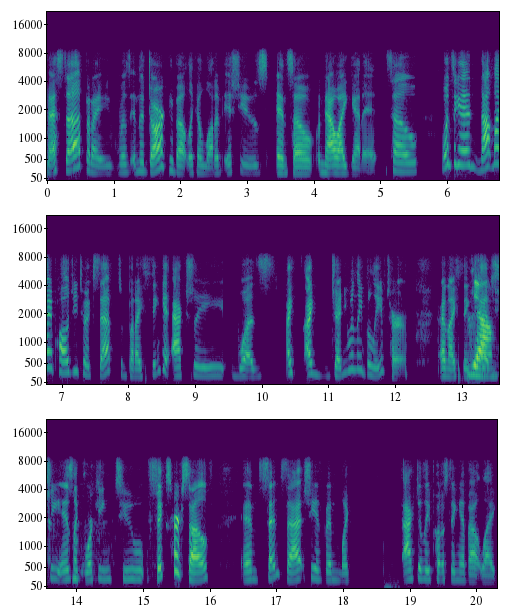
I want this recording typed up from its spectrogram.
messed up and I was in the dark about like a lot of issues and so now I get it. So once again, not my apology to accept, but I think it actually was. I I genuinely believed her, and I think yeah. that she is like working to fix herself. And since that, she has been like actively posting about like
